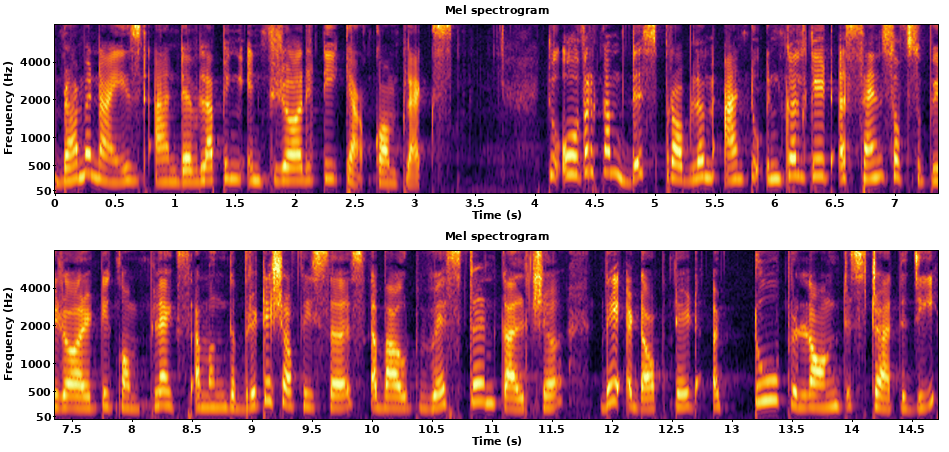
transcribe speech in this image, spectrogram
Brahmanized and developing inferiority complex. To overcome this problem and to inculcate a sense of superiority complex among the British officers about Western culture, they adopted a two prolonged strategy.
